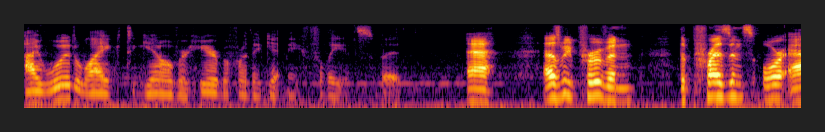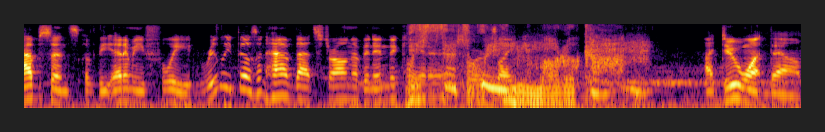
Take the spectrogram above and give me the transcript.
I would like to get over here before they get any fleets, but eh. As we've proven, the presence or absence of the enemy fleet really doesn't have that strong of an indicator. like. I do want them.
